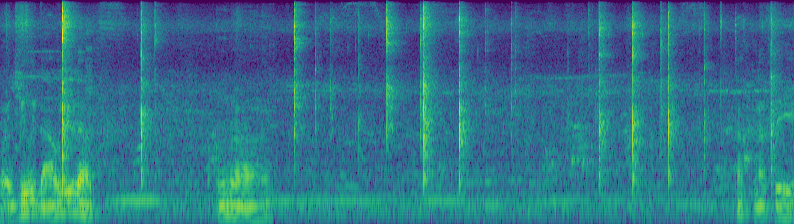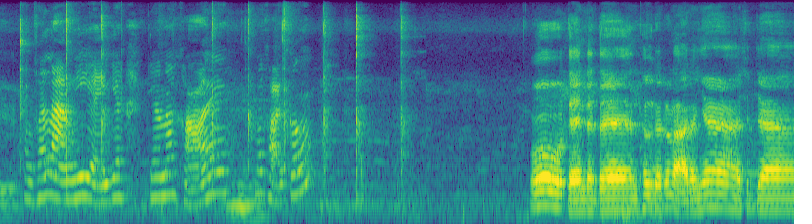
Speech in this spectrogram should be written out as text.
Vậy dưới đảo dưới lên. Đúng rồi. Rất là tuyệt mình phải làm như vậy cho cho nó khỏi Ừ. nó khỏi cứng. Ô, tên tên tên Thư đã trở lại rồi nha. Xin chào.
